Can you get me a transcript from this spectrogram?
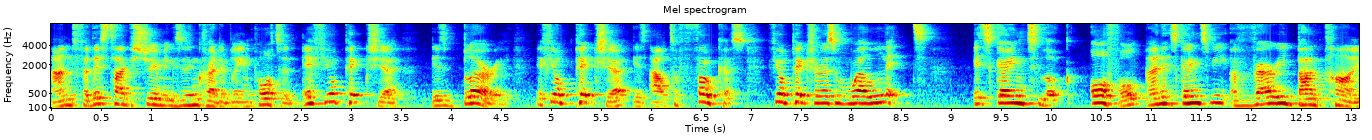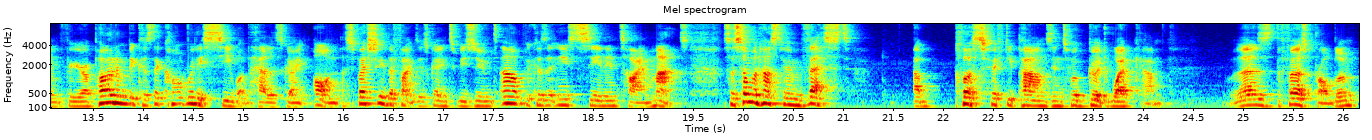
and for this type of streaming is incredibly important. If your picture is blurry, if your picture is out of focus, if your picture isn't well lit, it's going to look awful and it's going to be a very bad time for your opponent because they can't really see what the hell is going on, especially the fact it's going to be zoomed out because it needs to see an entire mat. So someone has to invest a plus 50 pounds into a good webcam. There's the first problem.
